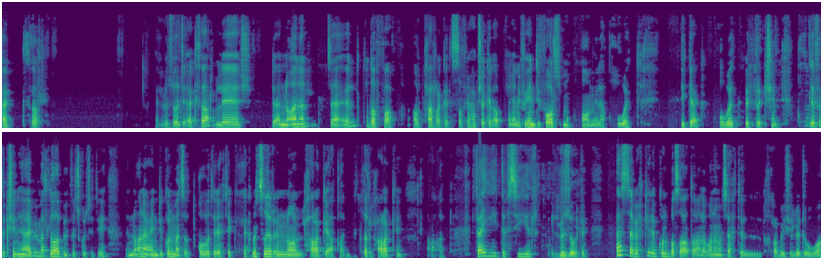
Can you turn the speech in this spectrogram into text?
أكثر. اللزوجة أكثر. ليش؟ لأنه أنا السائل تدفق أو تحركت الصفيحة بشكل أبطأ. يعني في عندي force مقاومة لقوة احتكاك قوة ال friction قوة ال friction هاي بيمثلوها بال viscosity إنه أنا عندي كل ما زدت قوة الاحتكاك بتصير إنه الحركة أقل بتصير الحركة أقل. فهي تفسير اللزوجة هسه بحكي لي بكل بساطة لو أنا مسحت الخرابيش اللي جوا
